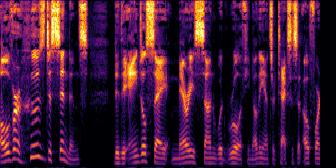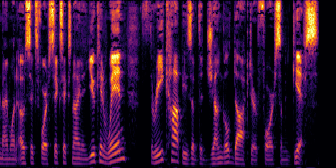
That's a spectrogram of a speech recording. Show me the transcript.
Over whose descendants did the angel say Mary's son would rule? If you know the answer, text us at 0491 064 669 and you can win three copies of The Jungle Doctor for some gifts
